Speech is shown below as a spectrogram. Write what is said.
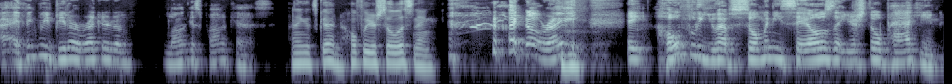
I I think we beat our record of longest podcast. I think it's good. Hopefully you're still listening. Right? hey, hopefully you have so many sales that you're still packing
